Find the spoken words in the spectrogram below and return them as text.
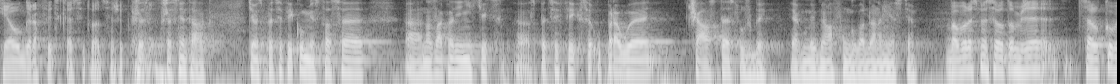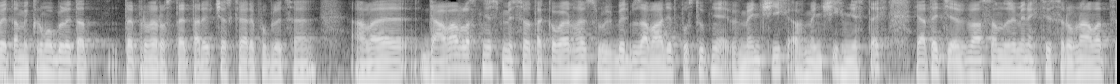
geografické situace, řekněme. Přes, přesně tak. Těm specifikům města se eh, na základě těch eh, specifik se upravuje část té služby, jak by měla fungovat v daném městě. Bavili jsme se o tom, že celkově ta mikromobilita teprve roste tady v České republice, ale dává vlastně smysl takovéhle služby zavádět postupně v menších a v menších městech. Já teď vás samozřejmě nechci srovnávat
